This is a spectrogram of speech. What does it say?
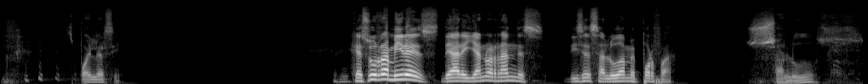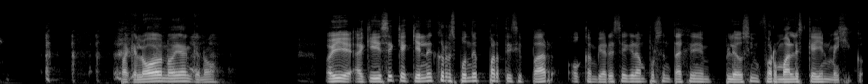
Spoiler, sí. Sí. Jesús Ramírez de Arellano Hernández dice: Salúdame, porfa. Saludos. Para que luego no digan que no. Oye, aquí dice que a quién le corresponde participar o cambiar ese gran porcentaje de empleos informales que hay en México.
